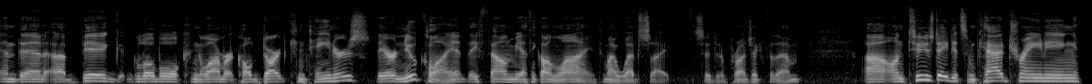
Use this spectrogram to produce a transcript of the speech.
and then a big global conglomerate called Dart Containers. They're a new client. They found me, I think, online through my website. So I did a project for them. Uh, on Tuesday, did some CAD training.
